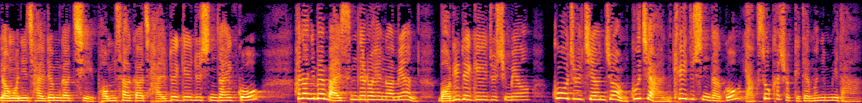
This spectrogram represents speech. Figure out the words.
영혼이 잘됨같이 범사가 잘 되게 해주신다 했고 하나님의 말씀대로 행하면 머리 되게 해주시며 꾸어줄지언정 꾸지 않게 해주신다고 약속하셨기 때문입니다.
